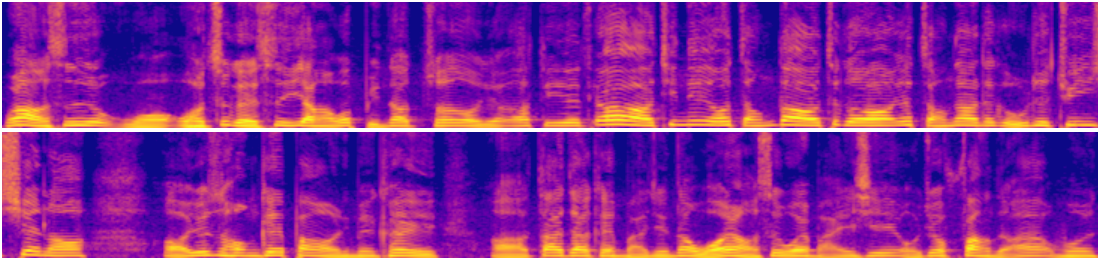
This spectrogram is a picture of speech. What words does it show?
王老师，我我这个也是一样啊，我比到之后有要跌啊，今天有涨到这个哦，要涨到这个五日均线哦，哦，又是红 K 棒哦，你们可以啊，大家可以买进。那王老师我也买一些，我就放着啊，我们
